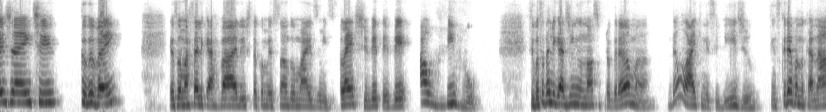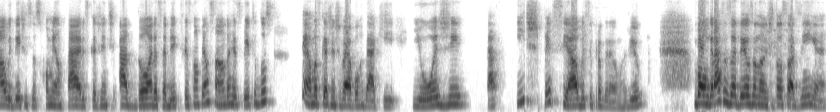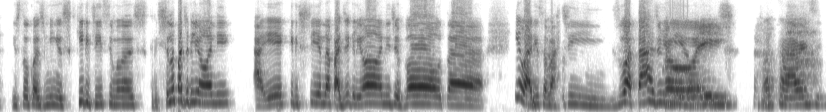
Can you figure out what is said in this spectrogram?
Oi, gente, tudo bem? Eu sou Marcele Carvalho e está começando mais um Splash VTV ao vivo. Se você está ligadinho no nosso programa, dê um like nesse vídeo, se inscreva no canal e deixe seus comentários, que a gente adora saber o que vocês estão pensando a respeito dos temas que a gente vai abordar aqui. E hoje tá especial esse programa, viu? Bom, graças a Deus eu não estou sozinha, estou com as minhas queridíssimas Cristina Padiglione. Aê, Cristina Padiglione de volta! E Larissa Martins. Boa tarde, meninas. Oi, boa tarde.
